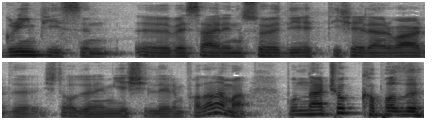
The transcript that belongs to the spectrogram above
Greenpeace'in e, vesairenin söylediği ettiği şeyler vardı. İşte o dönem Yeşillerin falan ama bunlar çok kapalı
